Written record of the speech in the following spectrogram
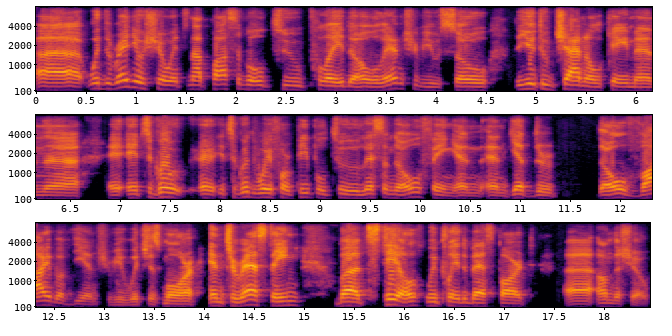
uh, with the radio show it's not possible to play the whole interview. So the youtube channel came and uh, it's a go uh, it's a good way for people to listen the whole thing and and get the the whole vibe of the interview which is more interesting. But still we play the best part uh, on the show.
